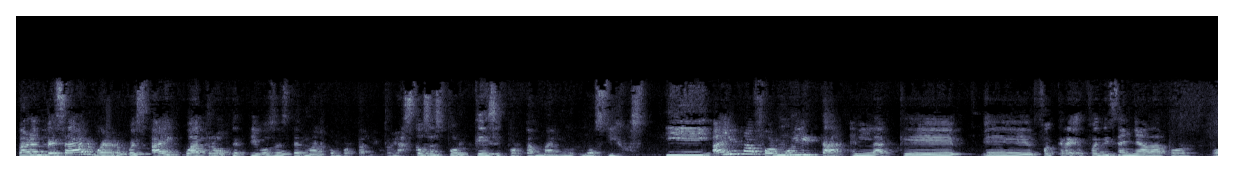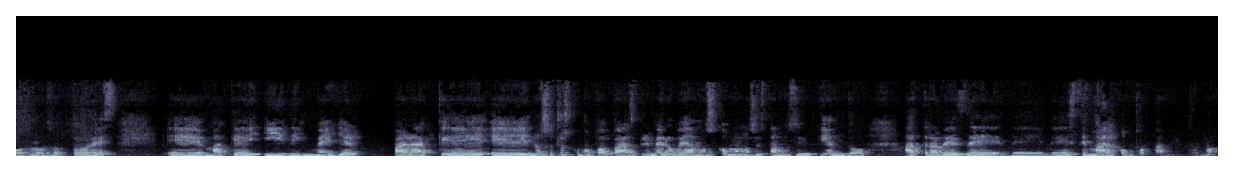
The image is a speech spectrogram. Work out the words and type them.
Para empezar, bueno, pues hay cuatro objetivos de este mal comportamiento, las cosas por qué se portan mal los hijos. Y hay una formulita en la que eh, fue, diseñada por, por los doctores eh, McKay y Dick Meyer, para que eh, nosotros como papás primero veamos cómo nos estamos sintiendo a través de, este mal comportamiento, ¿no?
